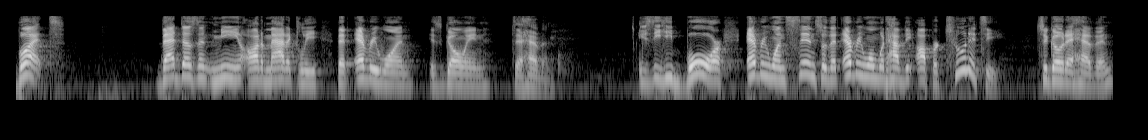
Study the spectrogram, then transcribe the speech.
But that doesn't mean automatically that everyone is going to heaven. You see, he bore everyone's sin so that everyone would have the opportunity to go to heaven.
